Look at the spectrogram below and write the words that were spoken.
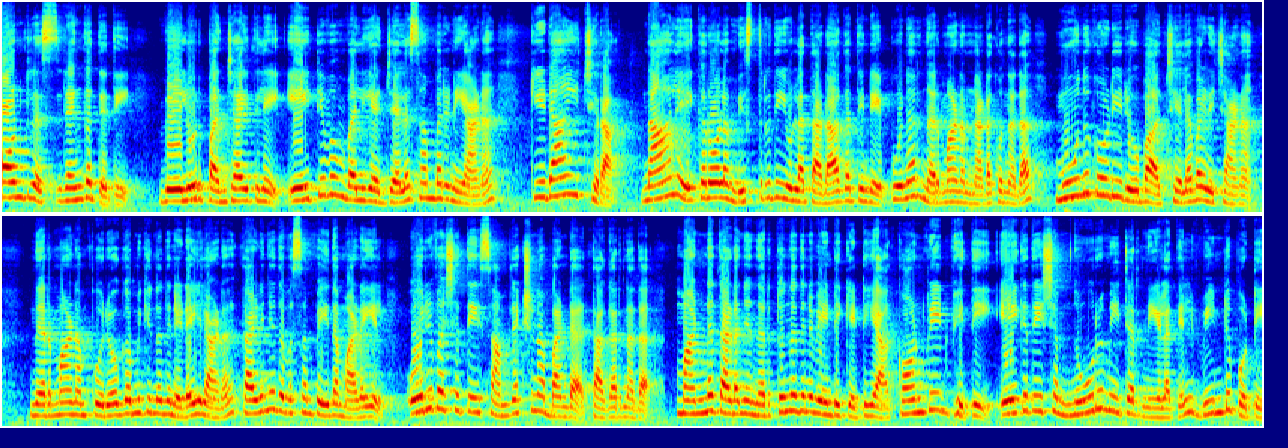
കോൺഗ്രസ് രംഗത്തെത്തി. വേലൂർ പഞ്ചായത്തിലെ ഏറ്റവും വലിയ ജലസംഭരണിയാണ് കിടായിച്ചിറ നാല് ഏക്കറോളം വിസ്തൃതിയുള്ള തടാകത്തിന്റെ പുനർനിർമ്മാണം നടക്കുന്നത് മൂന്ന് കോടി രൂപ ചെലവഴിച്ചാണ്. നിർമ്മാണം പുരോഗമിക്കുന്നതിനിടയിലാണ് കഴിഞ്ഞ ദിവസം പെയ്ത മഴയിൽ ഒരു വശത്തെ സംരക്ഷണ ബണ്ട് തകർന്നത്. മണ്ണ് തടഞ്ഞു നിർത്തുന്നതിനു വേണ്ടി കെട്ടിയ കോൺക്രീറ്റ് ഭിത്തി ഏകദേശം നൂറ് മീറ്റർ നീളത്തിൽ വിണ്ടുപൊട്ടി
